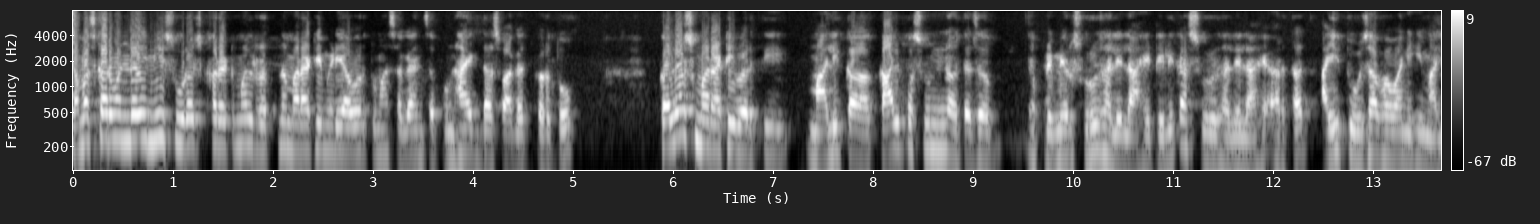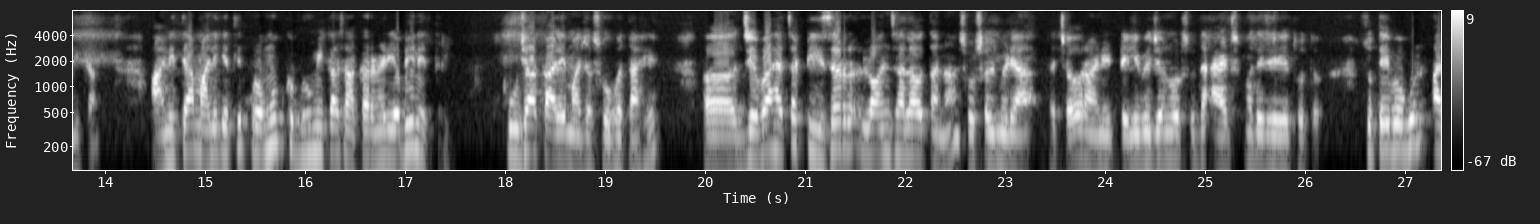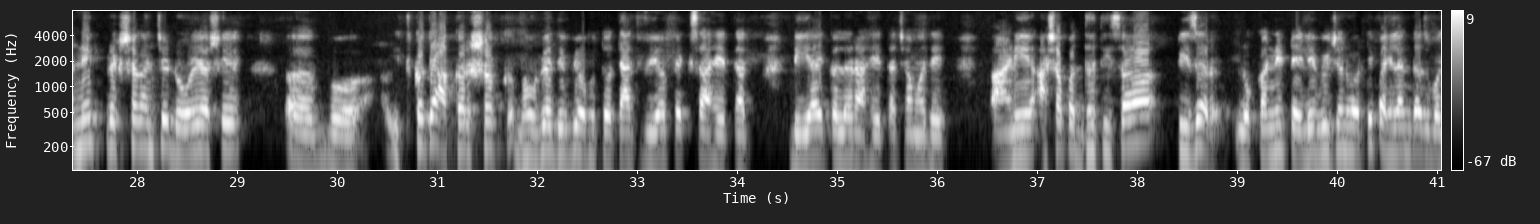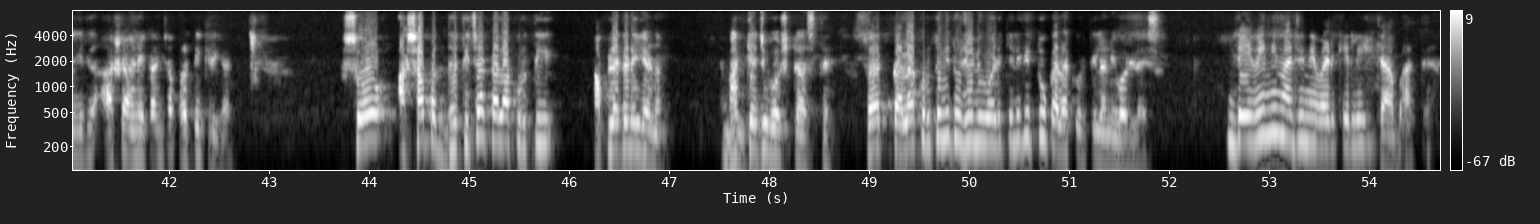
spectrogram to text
नमस्कार मंडळी मी सूरज खरटमल रत्न मराठी मीडियावर तुम्हा सगळ्यांचं पुन्हा एकदा स्वागत करतो. कलर्स मराठीवरती मालिका कालपासून त्याचं प्रीमियर सुरू झालेलं आहे टेलिकास्ट सुरू झालेला आहे अर्थात आई तुळजाभवानी ही मालिका. आणि त्या मालिकेतली प्रमुख भूमिका साकारणारी अभिनेत्री पूजा काळे माझ्यासोबत आहे. जेव्हा ह्याचा टीझर लॉन्च झाला होता ना सोशल मीडिया त्याच्यावर आणि टेलिव्हिजनवर सुद्धा ॲड्समध्ये जे येत होतं सो ते बघून अनेक प्रेक्षकांचे डोळे असे इतकं ते आकर्षक भव्य दिव्य होतं. त्यात व्ही एफ एक्स आहे त्यात डी आय कलर आहे त्याच्यामध्ये. आणि अशा पद्धतीचा टीजर लोकांनी टेलिव्हिजनवरती पहिल्यांदाच बघितला अशा अनेकांच्या प्रतिक्रिया आहेत. सो अशा पद्धतीच्या कलाकृती आपल्याकडे येणं भाग्याची गोष्ट असते. तर या कलाकृतीने तुझी निवड केली की तू कलाकृतीला निवडलायस? देवीनी माझी निवड केली. क्या बात आहे.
